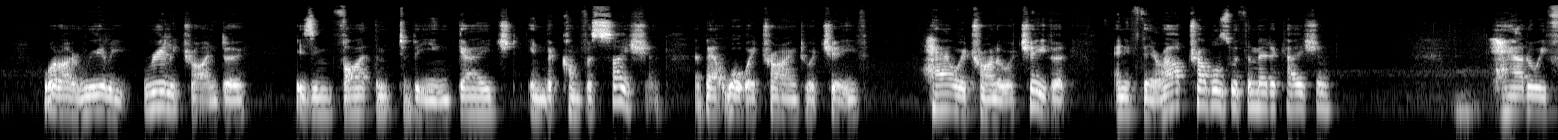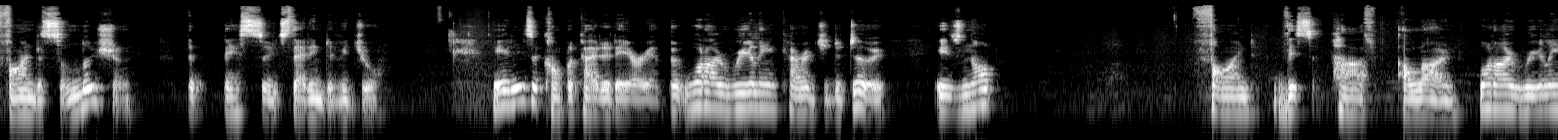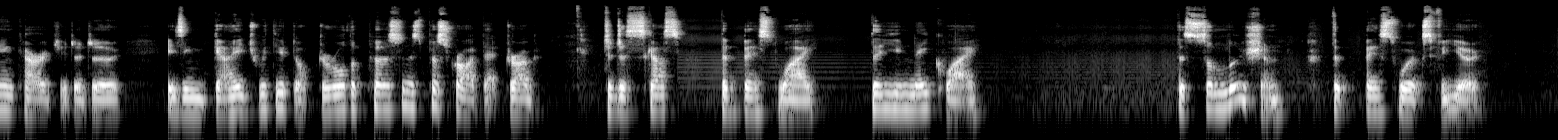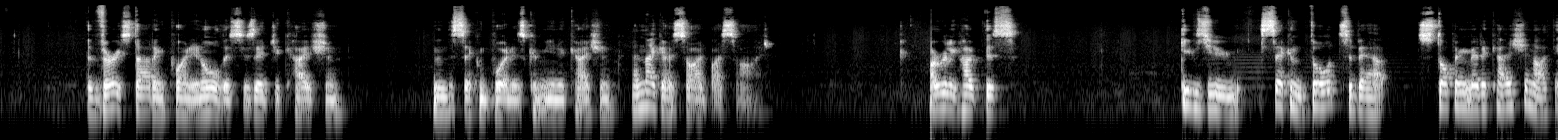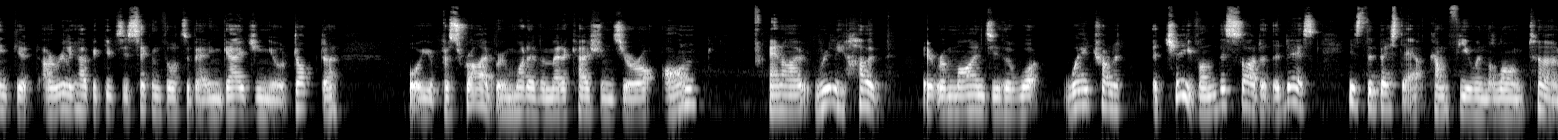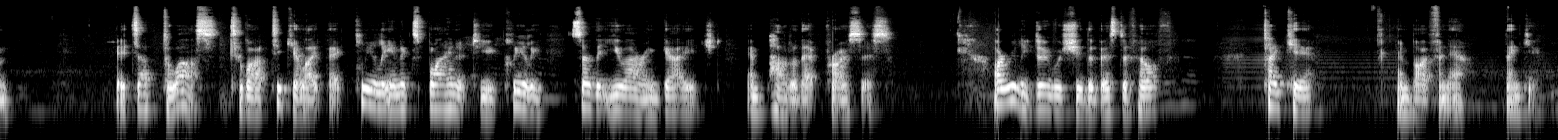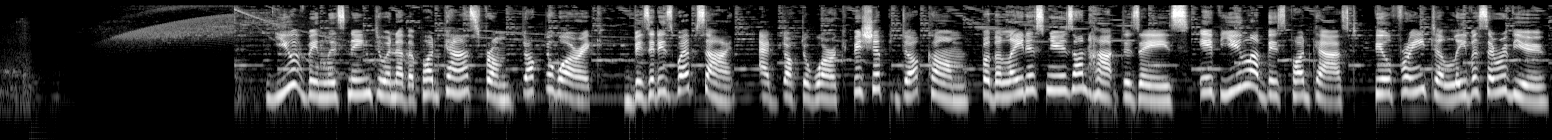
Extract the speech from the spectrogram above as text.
what I really, really try and do is invite them to be engaged in the conversation about what we're trying to achieve, how we're trying to achieve it, and if there are troubles with the medication, how do we find a solution that best suits that individual? It is a complicated area, but what I really encourage you to do is not find this path alone. What I really encourage you to do is engage with your doctor or the person who's prescribed that drug to discuss the best way, the unique way the solution that best works for you. The very starting point in all this is education. And then the second point is communication, and they go side by side. I really hope this gives you second thoughts about stopping medication. I think it, I really hope it gives you second thoughts about engaging your doctor or your prescriber in whatever medications you're on. And I really hope it reminds you that what we're trying to achieve on this side of the desk is the best outcome for you in the long term. It's up to us to articulate that clearly and explain it to you clearly so that you are engaged and part of that process. I really do wish you the best of health. Take care and bye for now. Thank you. You have been listening to another podcast from Dr. Warwick. Visit his website at drwarwickbishop.com for the latest news on heart disease. If you love this podcast, feel free to leave us a review.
